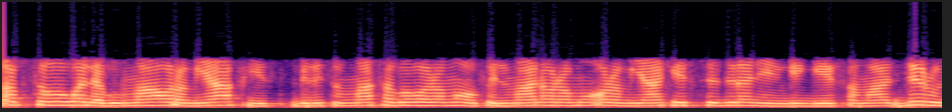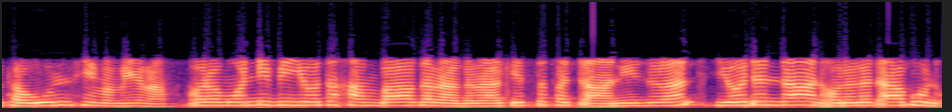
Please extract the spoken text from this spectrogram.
qabsoo walabummaa oromiyaa fi bilisummaa saba oromoof ilmaan oromoo oromiyaa keessa jiraniin geggeeffamaa jiru ta'uun himameera. Oromoonni biyyoota hambaa garaagaraa keessa faca'anii jiran yoo danda'an olola dhaabuun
